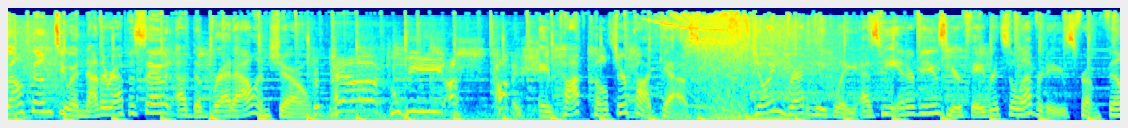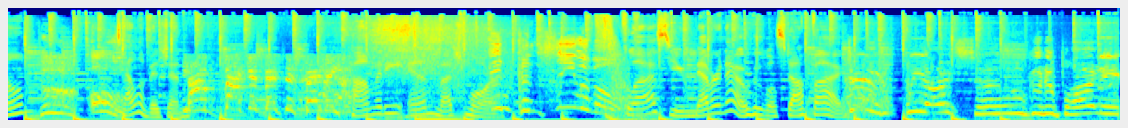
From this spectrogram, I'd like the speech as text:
Welcome to another episode of The Brett Allan Show, Prepare to be astonished! a pop culture podcast. Join Brett weekly as he interviews your favorite celebrities from film, oh! television, I'm back in business, baby! comedy, and much more. Inconceivable! Plus, you never know who will stop by. Dude, we are so gonna party!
